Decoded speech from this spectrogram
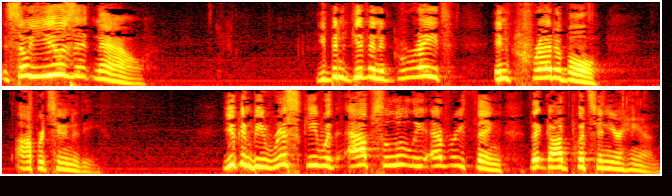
And so use it now. You've been given a great, incredible opportunity. You can be risky with absolutely everything that God puts in your hand.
